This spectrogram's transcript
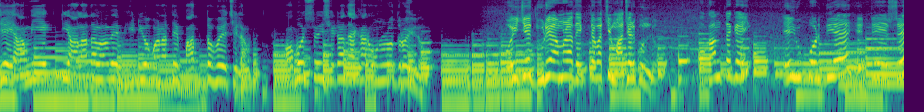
যে আমি একটি আলাদাভাবে ভিডিও বানাতে বাধ্য হয়েছিলাম। অবশ্যই সেটা দেখার অনুরোধ রইল। ওই যে দূরে আমরা দেখতে পাচ্ছি মাছের কুণ্ড। ওখান থেকেই এই উপর দিয়ে হেঁটে এসে,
